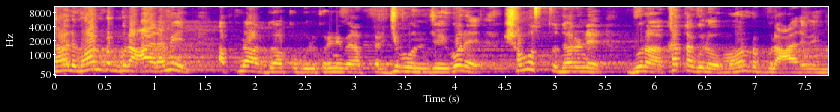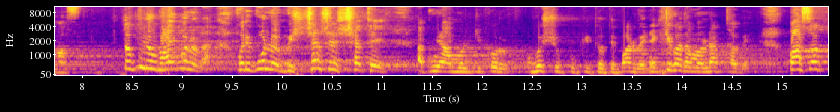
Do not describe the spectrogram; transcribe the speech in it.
তাহলে মহান রব্বুল আলমিন আপনার দোয়া কবুল করে নেবেন, আপনার জীবন জৈবনে সমস্ত ধরনের গুণা খাতাগুলো মহান রব্বুল আলমিন মাফ। তো প্রিয় ভাই বোনেরা, পরিপূর্ণ বিশ্বাসের সাথে আপনি আমলটি করুন, অবশ্যই উপকৃত হতে পারবেন। একটি কথা মনে রাখতে হবে, পাঁচ অক্ট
